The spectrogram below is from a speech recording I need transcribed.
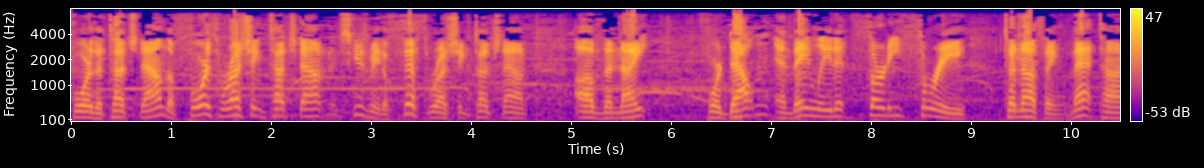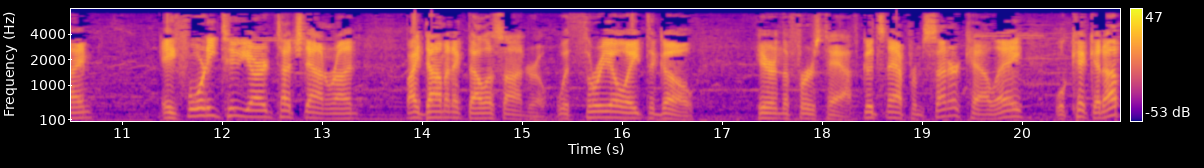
for the touchdown. The fourth rushing touchdown, excuse me, the fifth rushing touchdown of the night for Dalton, and they lead it 33 to nothing. That time, a 42 yard touchdown run by Dominic D'Alessandro with 3.08 to go here in the first half. Good snap from center. Calais will kick it up,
